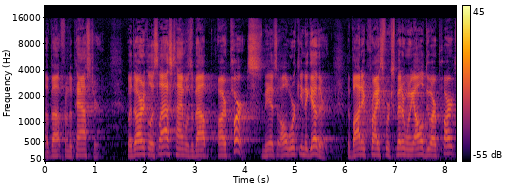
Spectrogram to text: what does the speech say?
about from the pastor. But the article this last time was about our parts. I mean, it's all working together. The body of Christ works better when we all do our part.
